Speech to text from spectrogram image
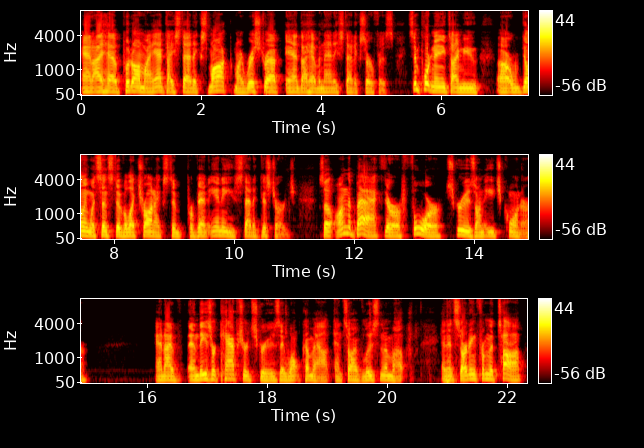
And I have put on my anti-static smock, my wrist strap, and I have an anti-static surface. It's important anytime you uh, are dealing with sensitive electronics to prevent any static discharge. So on the back, there are four screws on each corner. And I've and these are captured screws, they won't come out. And so I've loosened them up. And then starting from the top,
